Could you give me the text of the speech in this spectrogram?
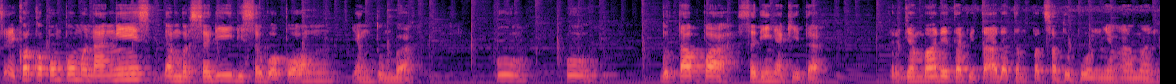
Seekor kepompong menangis dan bersedih di sebuah pohon yang tumbang. Huh, huh, betapa sedihnya kita. Terjam badai tapi tak ada tempat satupun yang aman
